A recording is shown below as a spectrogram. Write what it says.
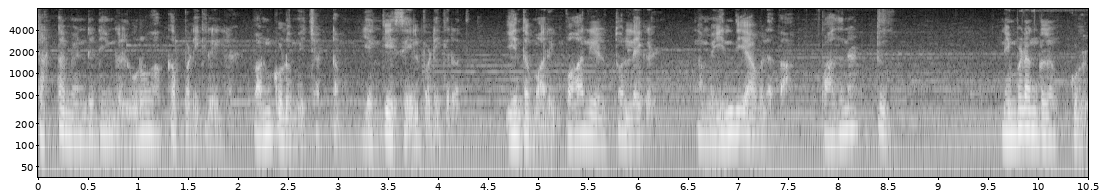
சட்டம் என்று நீங்கள் உருவாக்கப்படுகிறீர்கள். வன்கொடுமை சட்டம் எங்கே செயல்படுகிறது? இந்த மாதிரி பாலியல் தொல்லைகள் நம்ம இந்தியாவில் தான் பதினெட்டு நிமிடங்களுக்குள்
